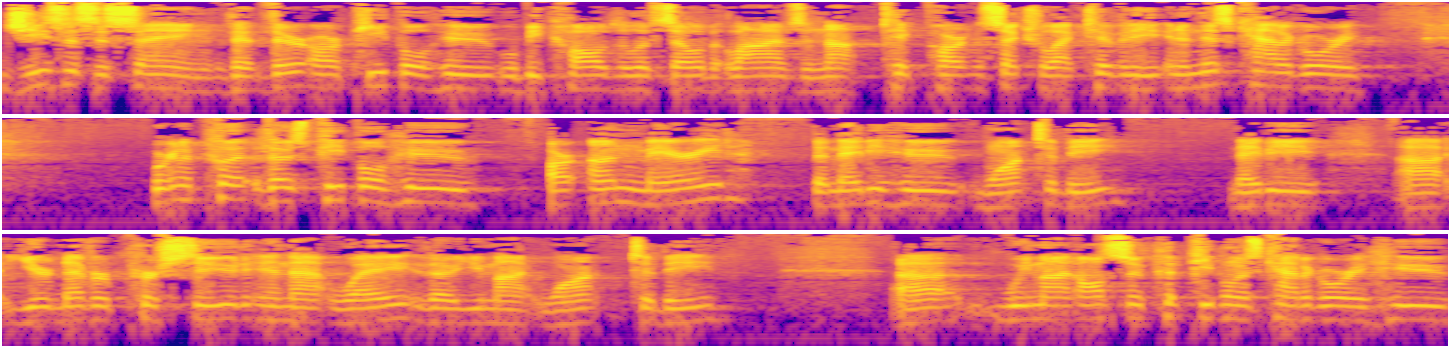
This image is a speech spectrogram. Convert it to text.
Jesus is saying that there are people who will be called to live celibate lives and not take part in sexual activity. And in this category, we're going to put those people who are unmarried, but maybe who want to be. Maybe uh, you're never pursued in that way, though you might want to be. Uh, we might also put people in this category who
